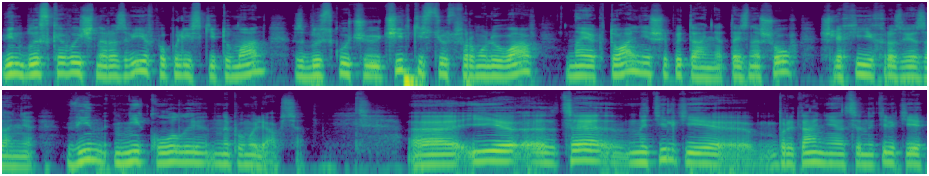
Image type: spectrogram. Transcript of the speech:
Він блискавично розвіяв популістський туман, з блискучою чіткістю сформулював найактуальніші питання та й знайшов шляхи їх розв'язання. Він ніколи не помилявся. Е, І е, це не тільки е, Британія, це не тільки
